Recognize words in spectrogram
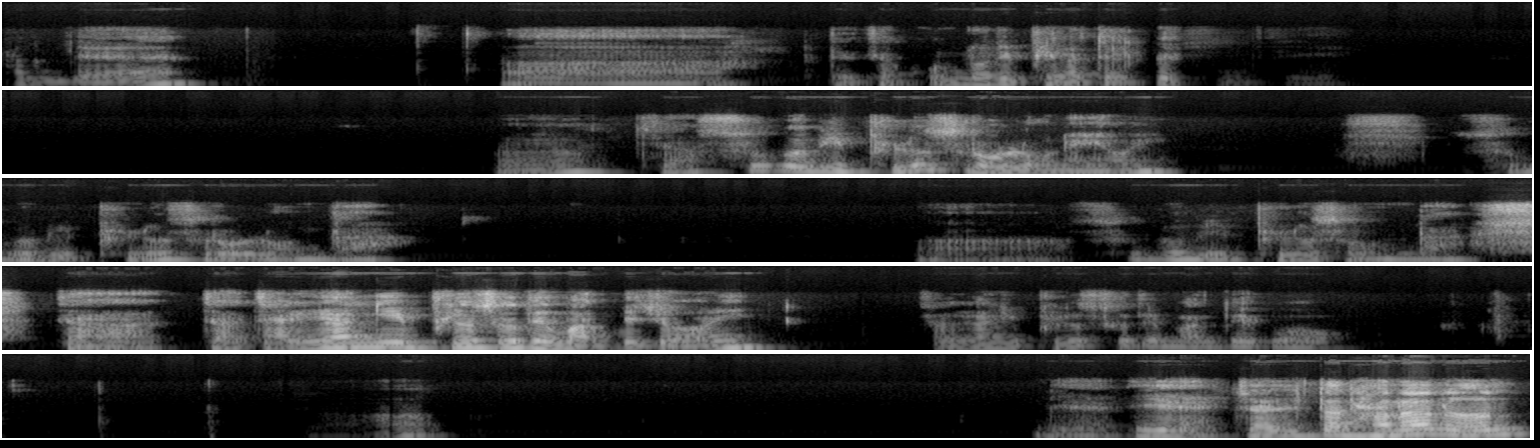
한데, 아, 대체 꽃놀이패가 될 것인지. 어, 자, 수급이 플러스로 올라오네요. 수급이 플러스로 올라온다. 어, 수급이 플러스로 온다. 자, 자, 잔량이 플러스가 되면 안 되죠. 잔량이 플러스가 되면 안 되고. 예, 예. 자, 일단 하나는,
